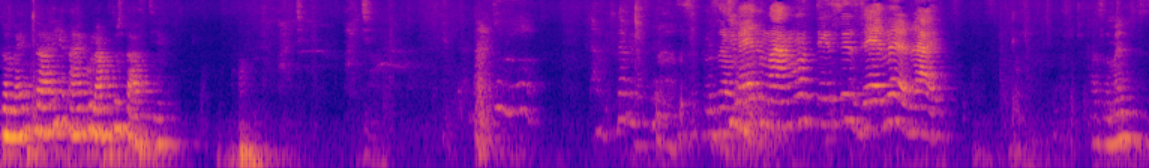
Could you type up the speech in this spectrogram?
За мен Дари е най-голямото щастие. За мен, мамо, ти си вземе рай. А за мен ти си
